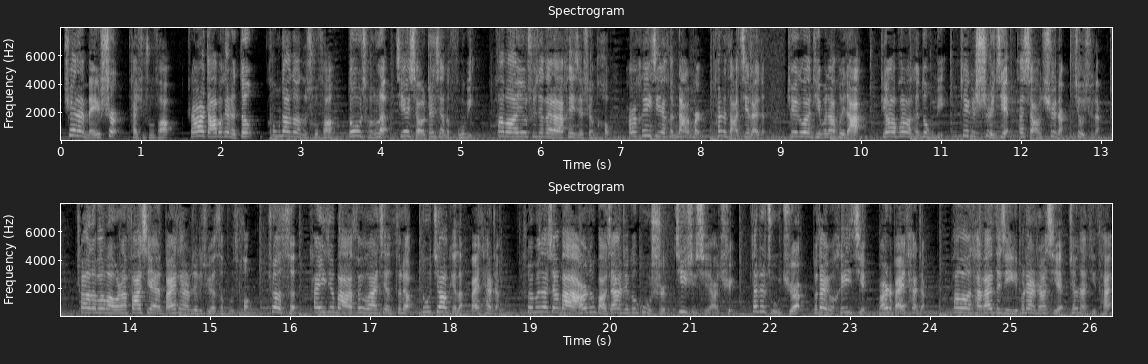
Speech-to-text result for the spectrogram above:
确认没事儿，才去厨房。然而打不开的灯，空荡荡的厨房都成了揭晓真相的伏笔。胖胖又出现在了黑姐身后，而黑姐也很纳闷，他是咋进来的？这个问题不难回答，只要胖胖肯动笔，这个世界他想去哪儿就去哪儿。上次胖胖偶然发现白探长这个角色不错，这次他已经把所有案件资料都交给了白探长，说明他想把儿童绑架案这个故事继续写下去。但是主角不再用黑姐，而是白探长。胖胖坦白自己不擅长写侦探题材，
